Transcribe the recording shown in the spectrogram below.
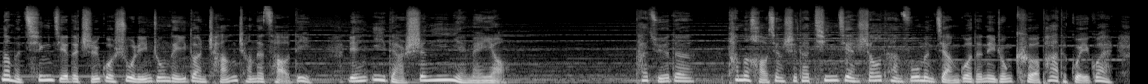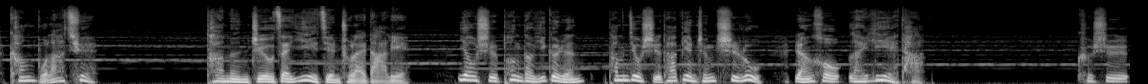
那么清洁地驰过树林中的一段长长的草地，连一点声音也没有。他觉得他们好像是他听见烧炭夫们讲过的那种可怕的鬼怪康普拉雀。他们只有在夜间出来打猎，要是碰到一个人，他们就使他变成赤鹿，然后来猎他。可是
